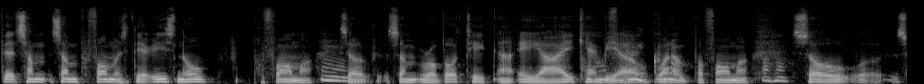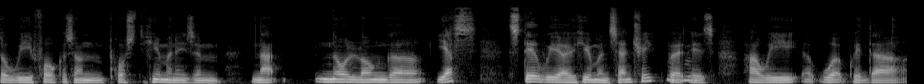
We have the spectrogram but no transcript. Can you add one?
there's some some performers there is no performer. So some robotic uh, AI can Oh, be a, very one of performer. So uh, so we focus on post-humanism, not no longer yes. Still, we are human centric, but it's how we uh, work with uh,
